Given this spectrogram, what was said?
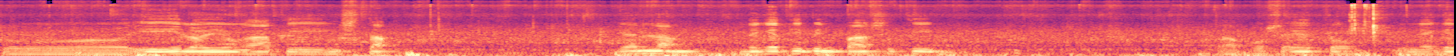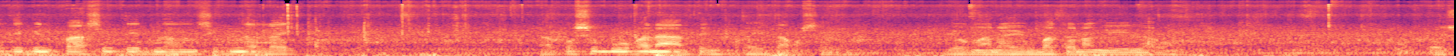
So, iilaw yung ating stock. Yan lang, negative and positive. Tapos ito, yung negative and positive ng signal light. Tapos subukan natin, pakita ko sa iyo. Yung ano, yung bato ng ilaw. Tapos,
